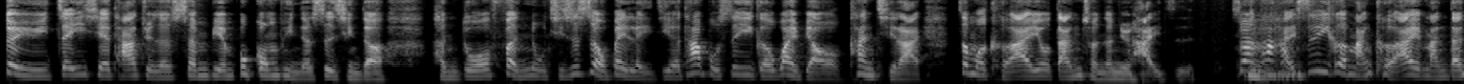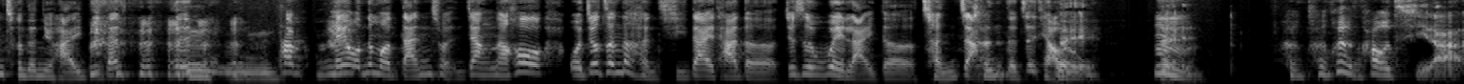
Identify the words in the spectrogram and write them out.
对于这一些他觉得身边不公平的事情的很多愤怒，其实是有被累积的。她不是一个外表看起来这么可爱又单纯的女孩子。虽然她还是一个蛮可爱、蛮单纯的女孩子，但是她没有那么单纯。这样，然后我就真的很期待她的就是未来的成长的这条路。对，嗯，很很会很好奇啦。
